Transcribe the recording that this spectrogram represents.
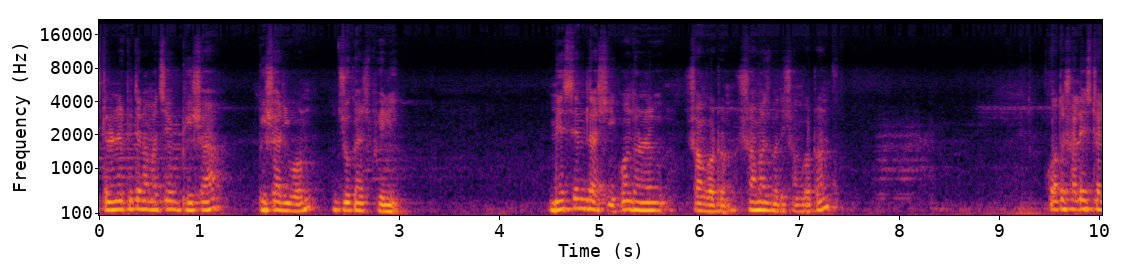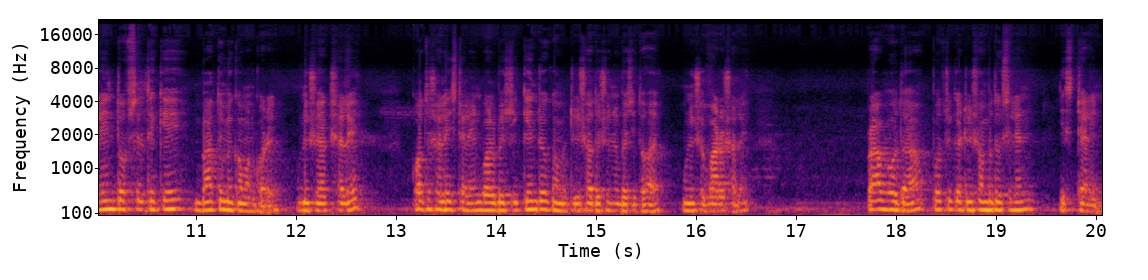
স্ট্যালিনের পিতার নাম আছে ভিসা ভিসা রিওন জুগাসফিলি। মেসেম দাসী কোন ধরনের সংগঠন? সমাজবাদী সংগঠন। কত সালে স্টালিন তফসিল থেকে বাতুমে গমন করে? উনিশশো এক সালে। কত সালে স্টালিন বলবেশী কেন্দ্রীয় কমিটির সদস্য নির্বাচিত হয়? উনিশশো বারো সালে। প্রাভোদা পত্রিকাটির সম্পাদক ছিলেন স্টালিন।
